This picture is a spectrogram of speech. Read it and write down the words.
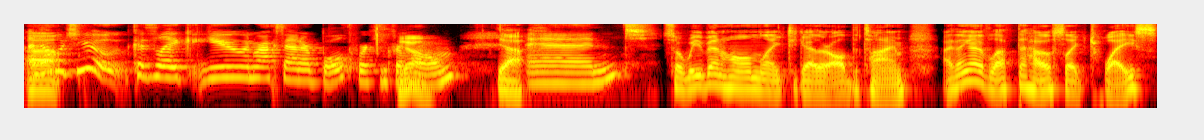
And how Uh, about you? Because like you and Roxanne are both working from Yeah. home, yeah. and So we've been home like together all the time. I think I've left the house like twice.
